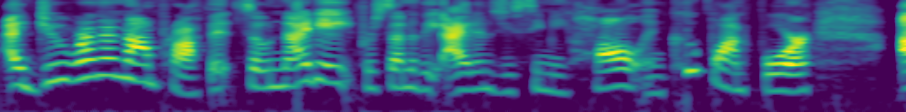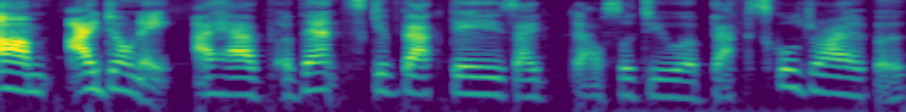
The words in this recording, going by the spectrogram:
I do run a nonprofit, so 98% of the items you see me haul and coupon for, um, I donate. I have events, give back days. I also do a back to school drive, a,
